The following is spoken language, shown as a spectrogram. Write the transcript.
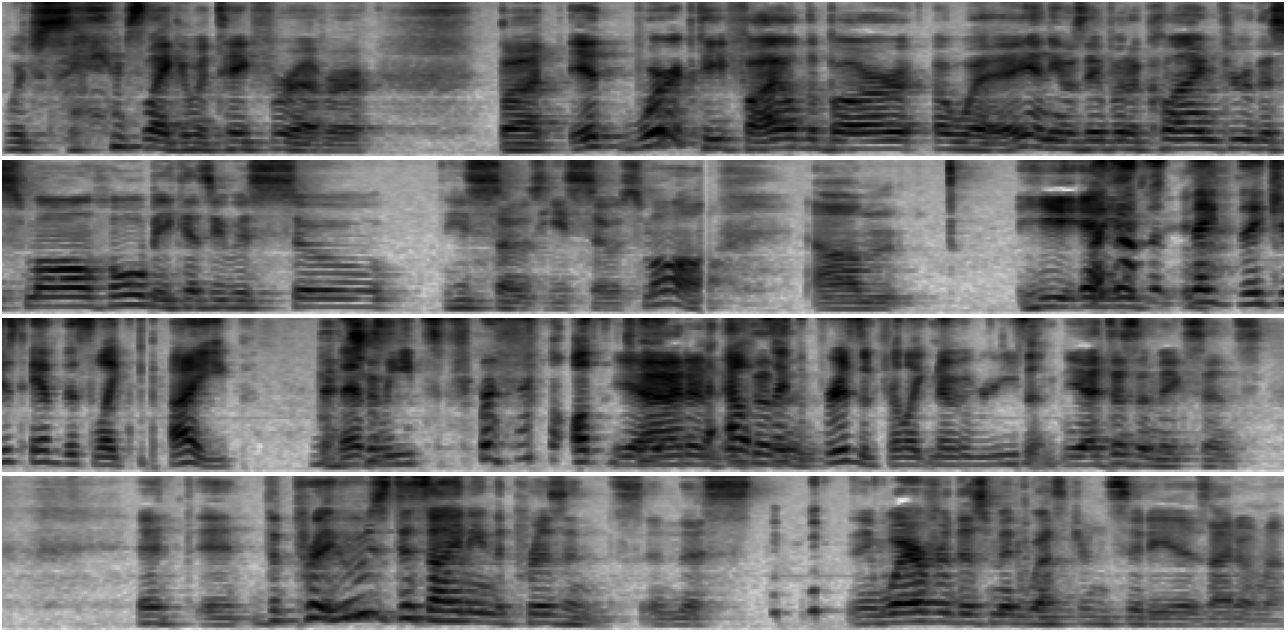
which seems like it would take forever. But it worked. He filed the bar away, and he was able to climb through the small hole because he was so he's so he's so small. Um, he I and thought he's- that they they just have this like pipe that just- leads from all, to Yeah, outside the prison for like no reason. Yeah, it doesn't make sense. It, it the pri- who's designing the prisons in this, wherever this midwestern city is, I don't know.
